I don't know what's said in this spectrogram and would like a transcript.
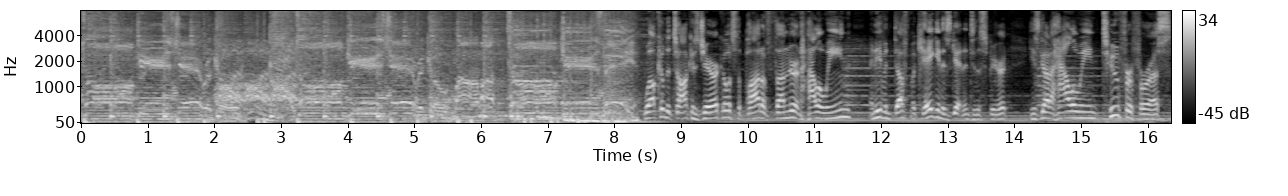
Talk is Jericho. Talk is Jericho, mama. Talk is me. Welcome to Talk is Jericho. It's the pot of thunder and Halloween, and even Duff McKagan is getting into the spirit. He's got a Halloween twofer for us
